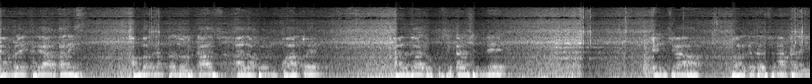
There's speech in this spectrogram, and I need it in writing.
त्यामुळे खऱ्या अर्थाने अंबरनाथचा जो विकास आज आपण पाहतोय खासदार डॉक्टर श्रीकांत शिंदे यांच्या मार्गदर्शनाखाली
